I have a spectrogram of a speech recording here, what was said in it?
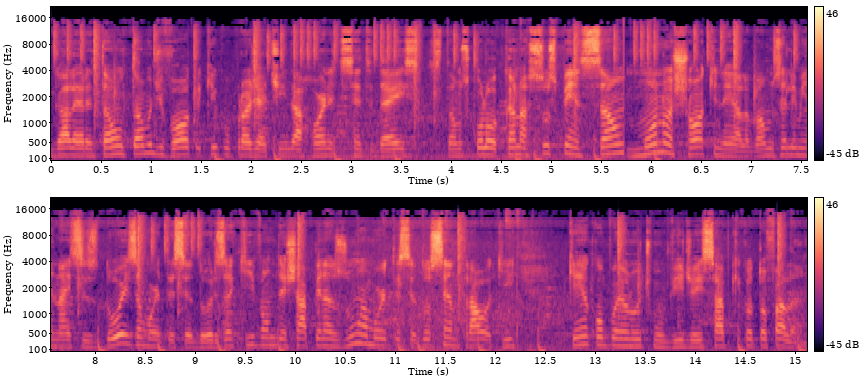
Galera, então estamos de volta aqui com o projetinho da Hornet 110. Estamos colocando a suspensão monochoque nela. Vamos eliminar esses dois amortecedores aqui. Vamos deixar apenas um amortecedor central aqui. Quem acompanhou no último vídeo aí sabe o que, que eu estou falando.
